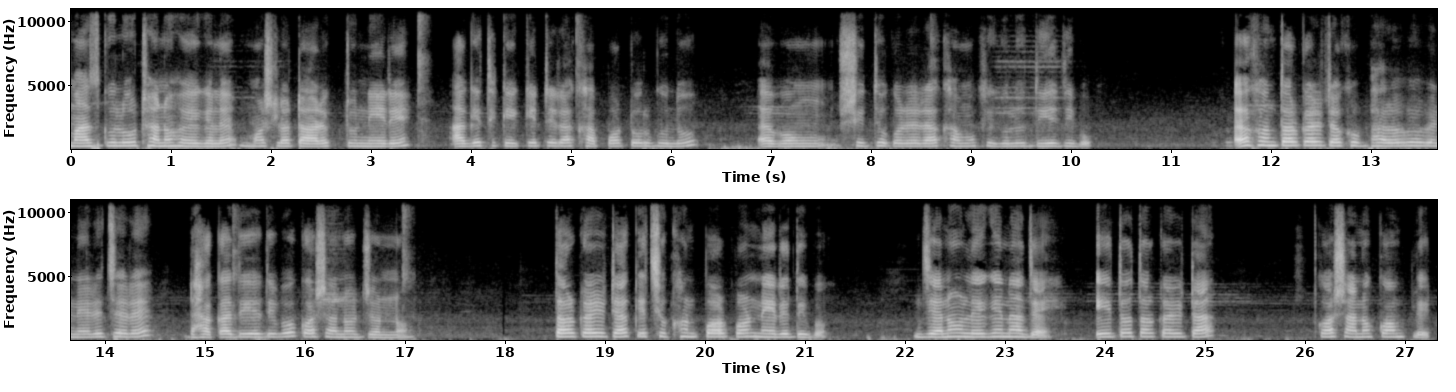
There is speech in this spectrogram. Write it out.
মাছগুলো উঠানো হয়ে গেলে মশলাটা আর একটু নেড়ে আগে থেকে কেটে রাখা পটলগুলো এবং সিদ্ধ করে রাখা মুখিগুলো দিয়ে দিব। এখন তরকারিটা খুব ভালোভাবে নেড়ে চেড়ে ঢাকা দিয়ে দিব কষানোর জন্য। তরকারিটা কিছুক্ষণ পর পর নেড়ে দিব, যেন লেগে না যায়। এই তো তরকারিটা কষানো কমপ্লিট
